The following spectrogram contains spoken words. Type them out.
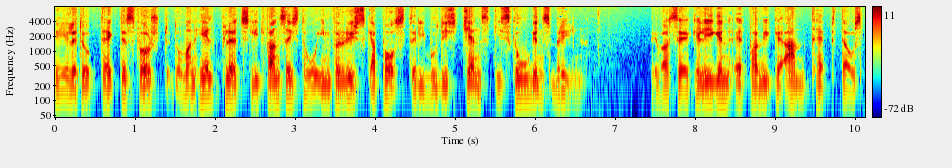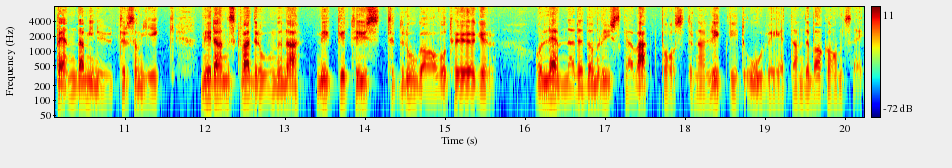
Felet upptäcktes först då man helt plötsligt fann sig stå inför ryska poster i Budischenski-skogens bryn. Det var säkerligen ett par mycket antäppta och spända minuter som gick medan skvadronerna mycket tyst drog av åt höger och lämnade de ryska vaktposterna lyckligt ovetande bakom sig.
